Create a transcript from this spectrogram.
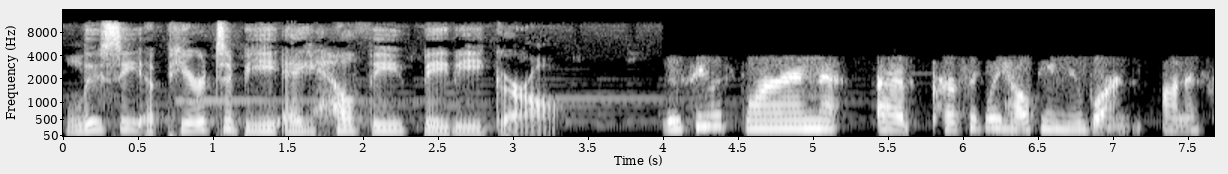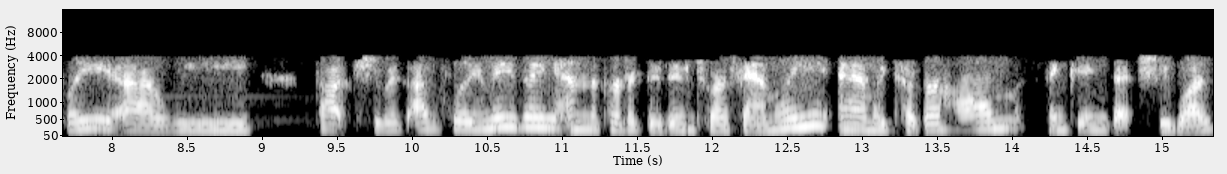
Lucy appeared to be a healthy baby girl. Lucy was born a perfectly healthy newborn, honestly. Uh, we thought she was absolutely amazing and the perfect addition to our family, and we took her home thinking that she was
